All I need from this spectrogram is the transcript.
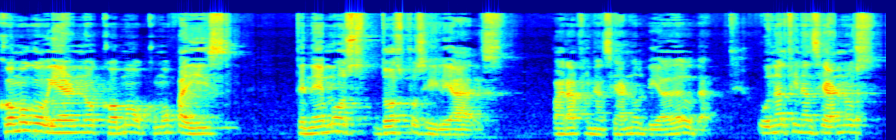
como gobierno, como, como país, tenemos dos posibilidades para financiarnos vía deuda. Una financiarnos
